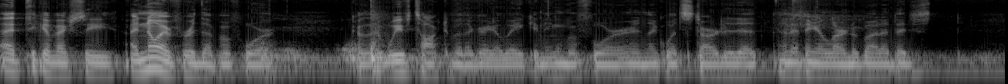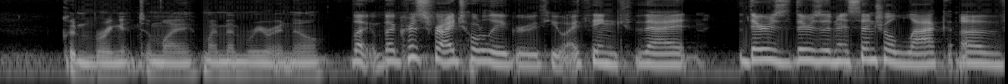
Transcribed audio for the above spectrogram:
I think I've actually, I know I've heard that before because we've talked about the Great Awakening before and like what started it, and I think I learned about it. I just couldn't bring it to my my memory right now. but but Christopher, I totally agree with you. I think that there's there's an essential lack of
